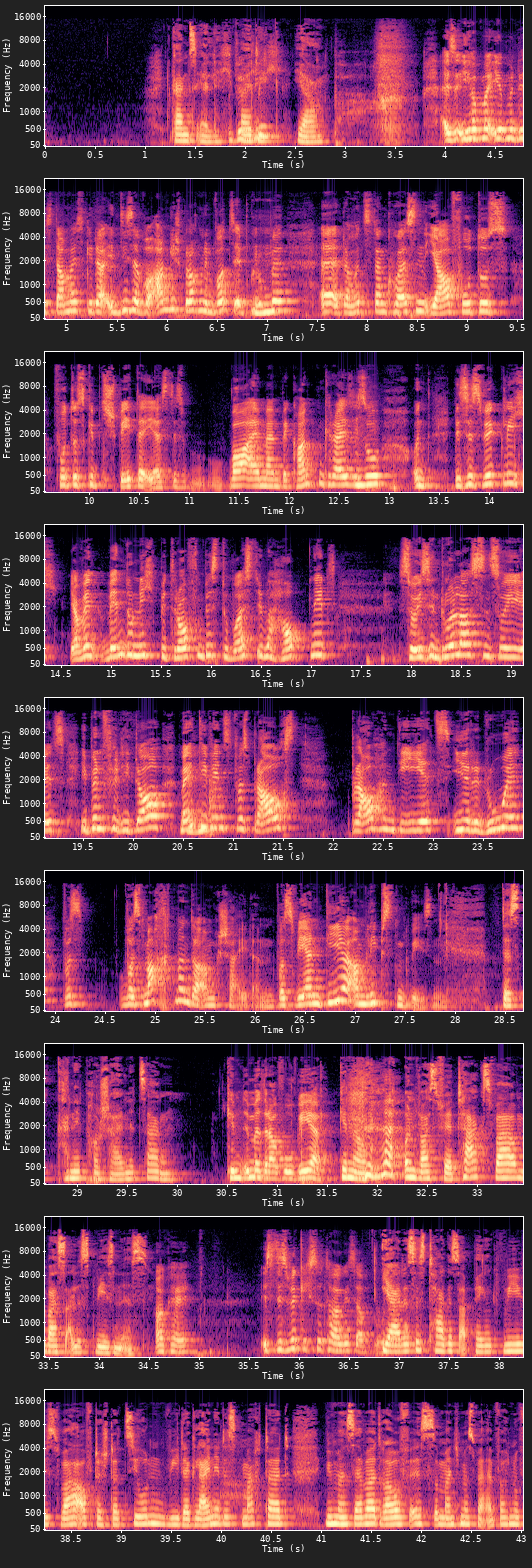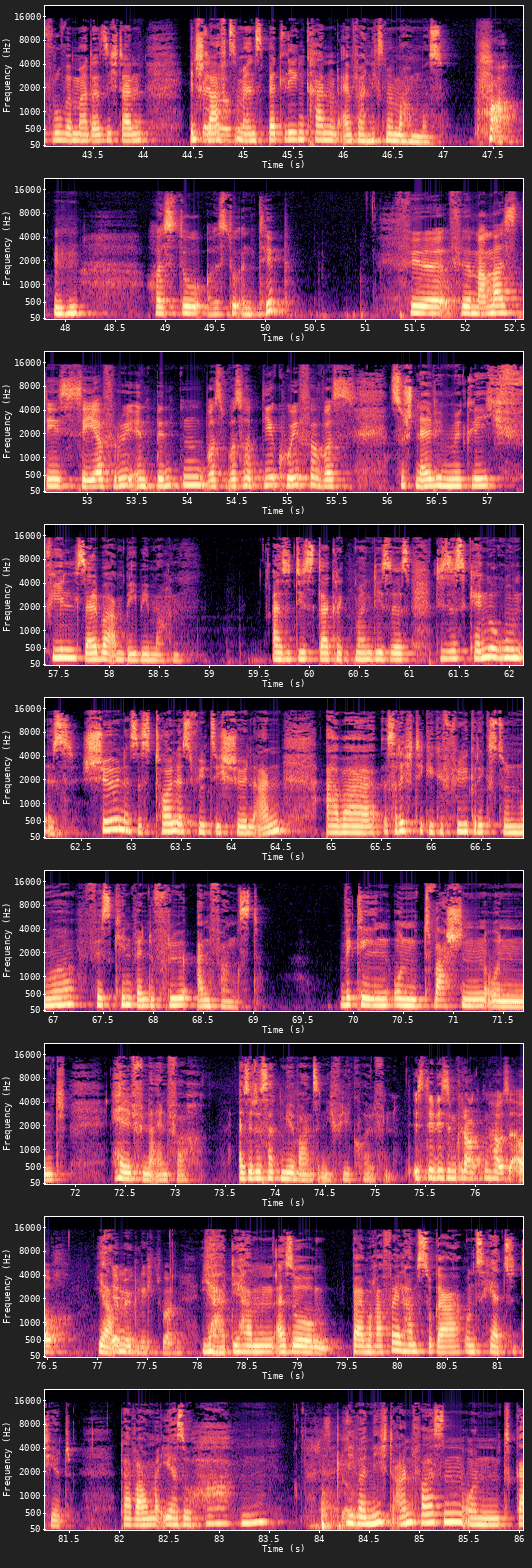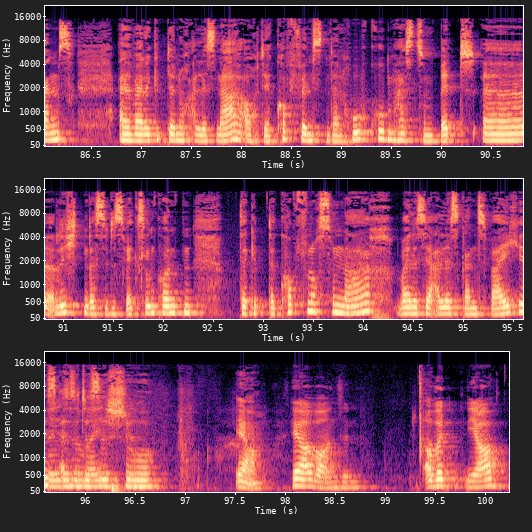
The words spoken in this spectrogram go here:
Ganz ehrlich. Weil Wirklich? die, ja. Also ich habe mir, ich hab mir das damals gedacht, in dieser angesprochenen WhatsApp-Gruppe, äh, da hat es dann geheißen, ja, Fotos, Fotos gibt's später erst. Das war auch in meinem Bekanntenkreis so. Und das ist wirklich, ja, wenn, wenn du nicht betroffen bist, du weißt überhaupt nicht, soll ich in Ruhe lassen, soll ich jetzt, ich bin für die da, meint die, wenn du was brauchst, brauchen die jetzt ihre Ruhe? Was, was macht man da am Gescheitern? Was wären dir am liebsten gewesen? Das kann ich pauschal nicht sagen. Kommt immer drauf, wo wer. Genau. Und was für Tags war und was alles gewesen ist. Okay. Ist das wirklich so tagesablauf? Ja, das ist tagesabhängig, wie es war auf der Station, wie der Kleine das gemacht hat, wie man selber drauf ist. Und manchmal ist man einfach nur froh, wenn man da sich dann ins Schlafzimmer ins Bett legen kann und einfach nichts mehr machen muss. Ha. Hast, du, hast du einen Tipp für, für Mamas, die sehr früh entbinden? Was, was hat dir geholfen? Was, So schnell wie möglich viel selber am Baby machen. Also dies, da kriegt man dieses, dieses Kängurun ist schön, es ist toll, es fühlt sich schön an, aber das richtige Gefühl kriegst du nur fürs Kind, wenn du früh anfängst. Wickeln und waschen und helfen einfach. Also das hat mir wahnsinnig viel geholfen. ist dir das im Krankenhaus auch Ja. ermöglicht worden? Ja, die haben, also beim Raphael haben es sogar uns herzutiert. Da waren wir eher so, ha, hm, lieber nicht anfassen und ganz, also, weil da gibt ja noch alles nach, auch der Kopf, wenn du ihn dann hochgehoben hast zum Bett äh, richten, dass sie das wechseln konnten, da gibt der Kopf noch so nach, weil das ja alles ganz weich ist. Es Also so das ist ist, schon, ja. Ja, Wahnsinn. Aber ja,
